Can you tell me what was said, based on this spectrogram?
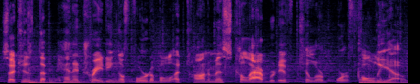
such as the Penetrating Affordable Autonomous Collaborative Killer Portfolio.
